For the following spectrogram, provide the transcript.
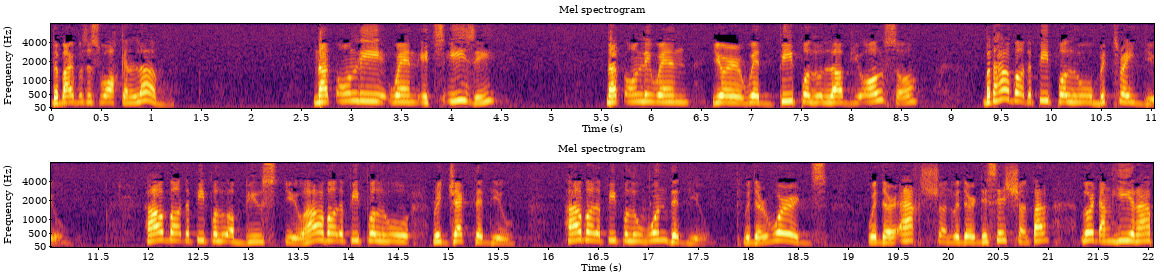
The Bible says walk in love. Not only when it's easy, not only when you're with people who love you also, but how about the people who betrayed you? How about the people who abused you? How about the people who rejected you? How about the people who wounded you with their words, with their action, with their decision? Parang, Lord, ang hirap.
